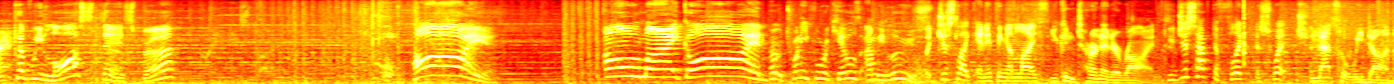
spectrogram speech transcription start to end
f have we lost this, bruh? Hi! Oh my god! Bro, 24 kills and we lose. But just like anything in life, you can turn it around. You just have to flick the switch, and that's what we done.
